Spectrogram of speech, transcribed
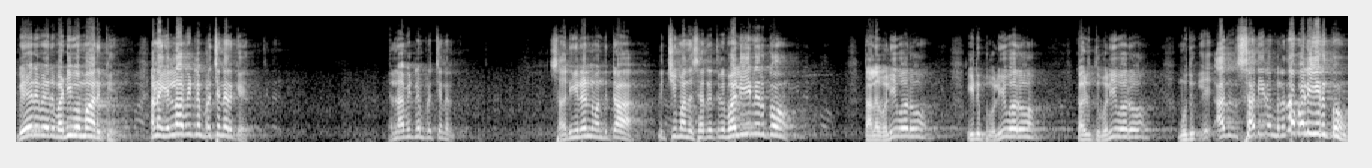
வேறு வேறு வடிவமாக இருக்கு. ஆனால் எல்லா வீட்லையும் பிரச்சனை இருக்கு. எல்லா வீட்லையும் பிரச்சனை இருக்கு. சரீரன்னு வந்துட்டா நிச்சயமாக அந்த சரீரத்தில் வலின்னு இருக்கும். தலைவலி வரும் இடுப்பு வலி வரும் கழுத்து வலி வரும் முது அது சரீரம் இருந்தால் வலி இருக்கும்.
